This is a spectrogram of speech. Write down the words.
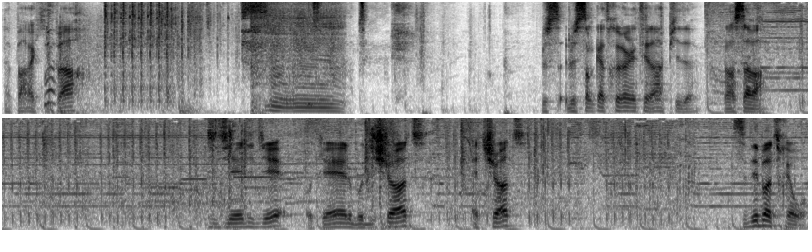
La para qui part. Le, le 180 était rapide. Non, ça va. Didier, Didier. Ok, le body shot. Headshot. C'est des bots, frérot.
